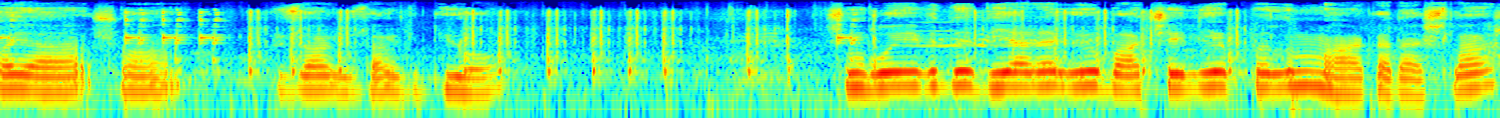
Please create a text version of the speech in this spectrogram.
Bayağı şu an güzel güzel gidiyor. Şimdi bu evi de diğer ev gibi bahçeli yapalım mı arkadaşlar?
